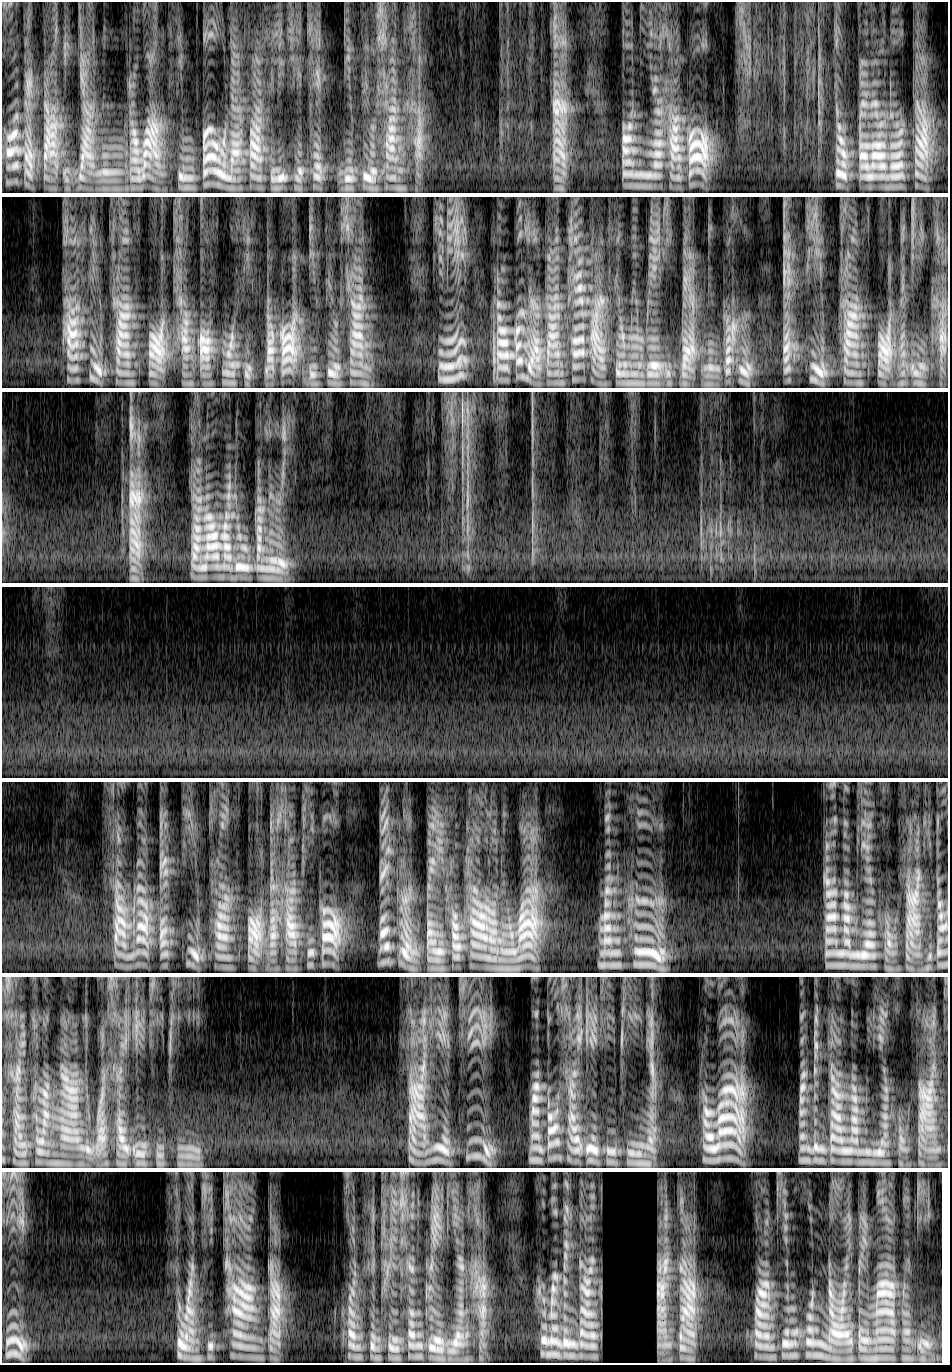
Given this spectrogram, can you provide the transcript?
ข้อแตกต่างอีกอย่างหนึ่งระหว่าง simple และ facilitated diffusion ค่ะอะตอนนี้นะคะก็จบไปแล้วเนื้อกับ passive transport ทั้ง osmosis แล้วก็ diffusion ทีนี้เราก็เหลือการแพร่ผ่านเซลล์เมมเบรนอีกแบบหนึ่งก็คือ active transport นั่นเองค่ะ อะ เดี๋ยวเรามาดูกันเลยสำหรับ active transport นะคะ พี่ก็ได้เกริ่นไปคร่าวๆ แล้วเนึงว่า มันคือ การลำเลียงของสารที่ต้องใช้พลังงานหรือว่าใช้ ATP สาเหตุที่มันต้องใช้ ATP เนี่ย เพราะว่ามันเป็นการลำเลียงของสารที่ ส่วนทิศทางกับ concentration gradient ค่ะ คือมันเป็นการสารจากความเข้มข้นน้อยไปมากนั่นเอง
